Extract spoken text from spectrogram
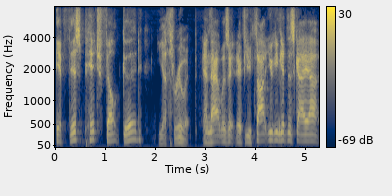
if this pitch felt good, you threw it. And that was it. If you thought you can get this guy out,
